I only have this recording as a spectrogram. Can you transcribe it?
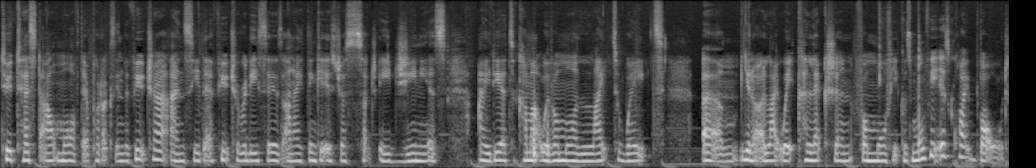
to test out more of their products in the future and see their future releases. And I think it is just such a genius idea to come out with a more lightweight um, you know, a lightweight collection from Morphe because Morphe is quite bold.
